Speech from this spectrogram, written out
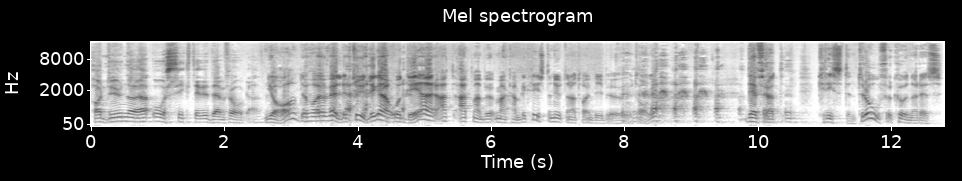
Har du några åsikter i den frågan? Ja, det har jag väldigt tydliga. Och det är att, att man, man kan bli kristen utan att ha en bibel överhuvudtaget. Därför att kristen tro förkunnades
